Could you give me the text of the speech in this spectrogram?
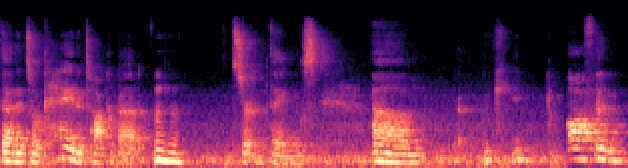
that it's okay to talk about certain things. Um, often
